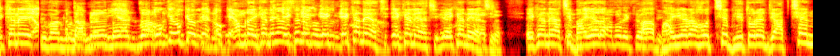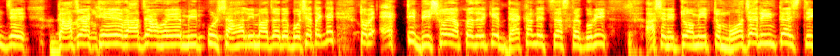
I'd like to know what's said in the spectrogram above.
এখানে ওকে ওকে ওকে ওকে আমরা এখানে এখানে আছি এখানে আছি এখানে আছি। এখানে আছি। ভাইয়ারা ভাইয়ারা হচ্ছে ভিতরে যাচ্ছেন যে গাজা খেয়ে রাজা হয়ে মিরপুর সাহালি মাজারে বসে থাকে। তবে একটি বিষয় আপনাদেরকে দেখানোর চেষ্টা করি। আসেন একটু আমি একটু মজার ইন্টারেস্টিং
